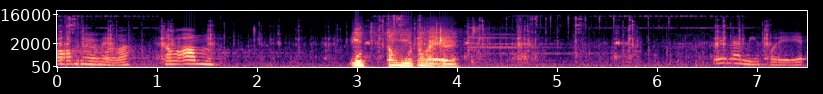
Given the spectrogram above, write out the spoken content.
อ้อมทางไหนวะน้องอ้อม มุดต้องมุดเท่าไหร่เอ่ยเอ้ยน่ามีเควส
